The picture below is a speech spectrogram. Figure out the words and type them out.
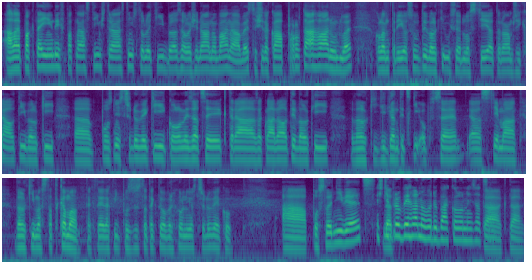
ale pak tady někdy v 15. 14. století byla založena nová náves, což je taková protáhlá nudle, kolem kterého jsou ty velké usedlosti a to nám říká o té velké pozdně středověké kolonizaci, která zakládala ty velký, velký gigantický obce s těma velkýma statkama. Tak to je takový pozůstatek toho vrcholného středověku. A poslední věc... Ještě na... proběhla novodobá kolonizace. Tak, tak.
